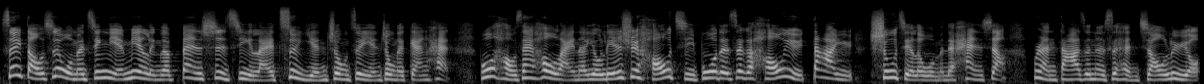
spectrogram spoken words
所以导致我们今年面临了半世纪以来最严重、最严重的干旱。不过好在后来呢，有连续好几波的这个豪雨、大雨，疏解了我们的旱象，不然大家真的是很焦虑哦。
